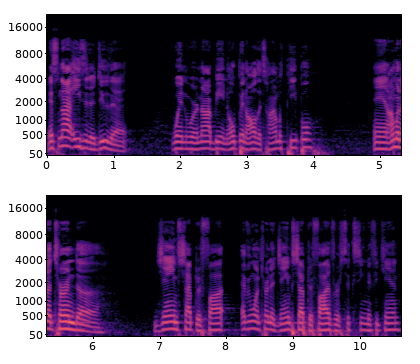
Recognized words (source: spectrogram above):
it's not easy to do that when we're not being open all the time with people. And I'm gonna turn to James chapter five. Everyone, turn to James chapter five, verse sixteen, if you can.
